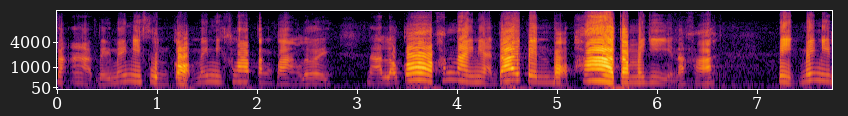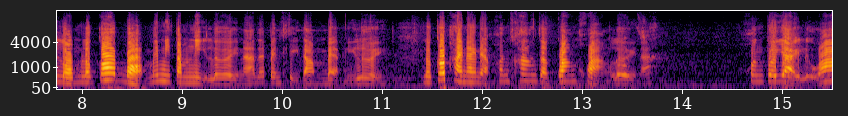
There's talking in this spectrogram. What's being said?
สะอาดเลยไม่มีฝุ่นเกาะไม่มีคราบต่างๆเลยนะแล้วก็ข้างในเนี่ยได้เป็นเบาะผ้ากำมะหยี่นะคะ ปีกไม่มีล้มแล้วก็เบาะไม่มีตำหนิเลยนะ ได้เป็นสีดำแบบนี้เลย แล้วก็ภายในเนี่ยค่อนข้างจะกว้างขวางเลยนะ คนตัวใหญ่หรือว่า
